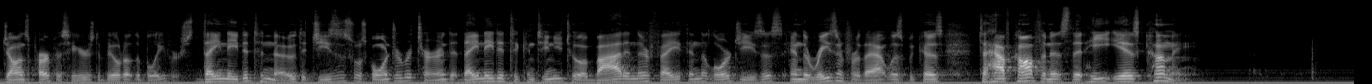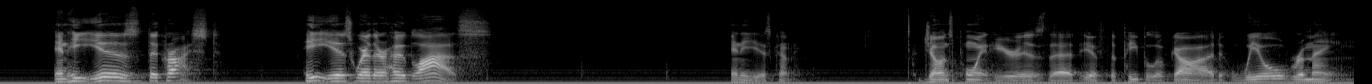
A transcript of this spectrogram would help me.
John's purpose here is to build up the believers. They needed to know that Jesus was going to return, that they needed to continue to abide in their faith in the Lord Jesus. And the reason for that was because to have confidence that He is coming. And He is the Christ, He is where their hope lies. And He is coming. John's point here is that if the people of God will remain,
